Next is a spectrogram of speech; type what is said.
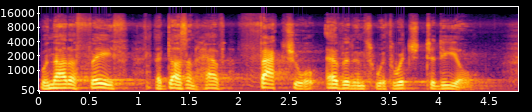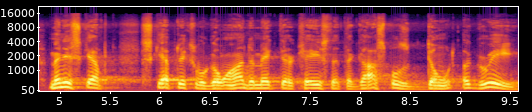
We're not a faith that doesn't have factual evidence with which to deal. Many skept- skeptics will go on to make their case that the Gospels don't agree.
